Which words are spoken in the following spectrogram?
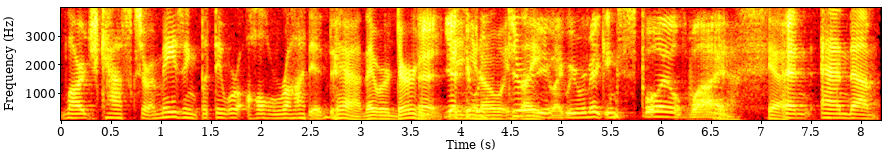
large casks are amazing, but they were all rotted. yeah, they were dirty. Uh, yeah, you, they were know, dirty. like- Like, we were making spoiled wine. Yeah, yeah. And and um,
